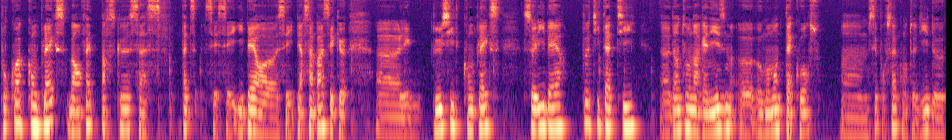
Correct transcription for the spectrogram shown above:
pourquoi complexe? Bah, En fait, parce que en fait, c'est hyper, c'est hyper sympa, c'est que les glucides complexes se libèrent petit à petit dans ton organisme au moment de ta course c'est pour ça qu'on te dit de,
